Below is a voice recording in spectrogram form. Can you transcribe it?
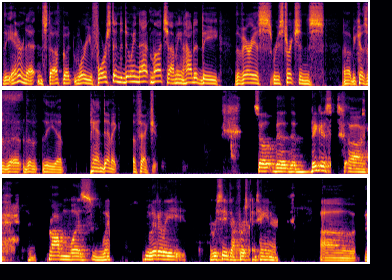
the internet and stuff, but were you forced into doing that much? I mean, how did the the various restrictions uh, because of the the the uh, pandemic affect you? So the the biggest uh, problem was when we literally received our first container. Uh, a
